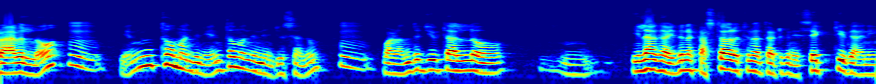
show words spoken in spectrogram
ట్రావెల్లో ఎంతో మందిని ఎంతో మందిని నేను చూశాను. వాళ్ళందరి జీవితాల్లో ఇలాగా ఏదైనా కష్టాలు వచ్చినా తట్టుకునే శక్తి కానీ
